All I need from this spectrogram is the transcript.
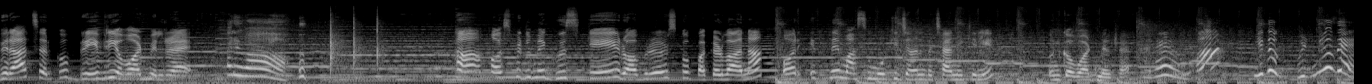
विराट सर को ब्रेवरी अवार्ड मिल रहा है। अरे वाह। हाँ हॉस्पिटल में घुस के रॉबरर्स को पकड़वाना और इतने मासूमों की जान बचाने के लिए उनको अवार्ड मिल रहा है। अरे वाह। ये तो गुड न्यूज़ है।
